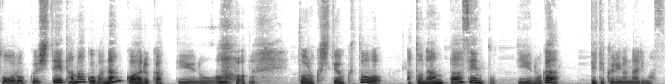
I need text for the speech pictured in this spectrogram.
登録して卵が何個あるかっていうのを 登録しておくとあと何パーセントっていうのが出てくるようになります。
